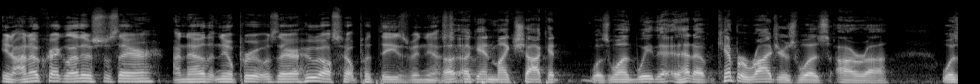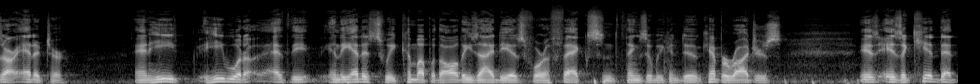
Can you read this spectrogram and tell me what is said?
you know, I know Craig Leathers was there. I know that Neil Pruitt was there. Who else helped put these vignettes? Uh, again, Mike Shockett was one. We had a Kemper Rogers was our uh, was our editor, and he he would uh, at the in the edit suite come up with all these ideas for effects and things that we can do. Kemper Rogers is is a kid that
